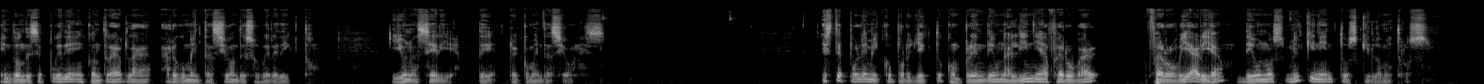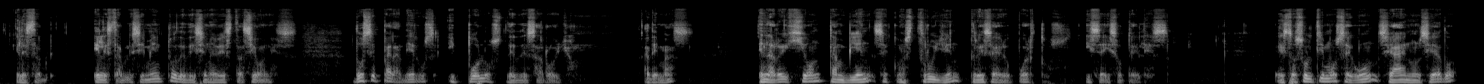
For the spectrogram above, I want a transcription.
en donde se puede encontrar la argumentación de su veredicto y una serie de recomendaciones. Este polémico proyecto comprende una línea ferroviaria de unos 1.500 kilómetros, el establecimiento de 19 estaciones, 12 paraderos y polos de desarrollo. Además, en la región también se construyen tres aeropuertos y seis hoteles. Estos últimos, según se ha anunciado,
